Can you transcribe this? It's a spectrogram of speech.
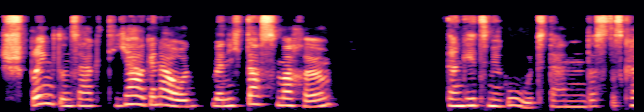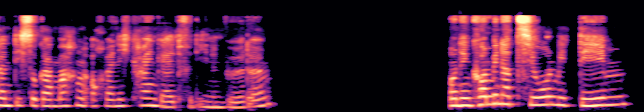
springt und sagt, ja, genau, wenn ich das mache, dann geht es mir gut. Dann, das, das könnte ich sogar machen, auch wenn ich kein Geld verdienen würde. Und in Kombination mit dem,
